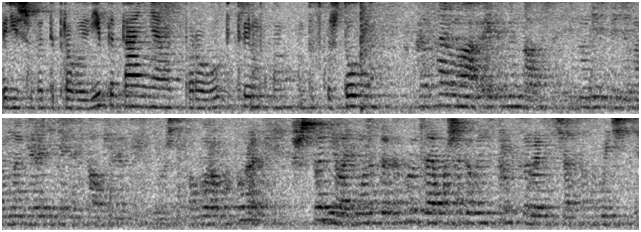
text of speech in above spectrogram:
вирішувати правові питання, правову підтримку безкоштовно. Касаемо рекомендаций, ну действительно, многие родители сталкиваются с тем, что по гору купюры, что делать? Может, какую-то пошаговую инструкцию вы сейчас озвучите?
